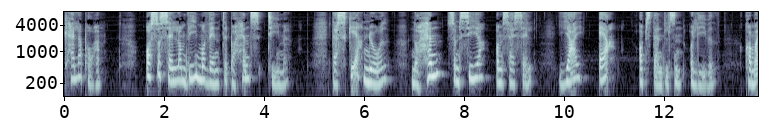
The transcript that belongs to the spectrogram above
kalder på ham. også selvom vi må vente på hans time. Der sker noget, når han, som siger om sig selv, jeg er opstandelsen og livet, kommer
